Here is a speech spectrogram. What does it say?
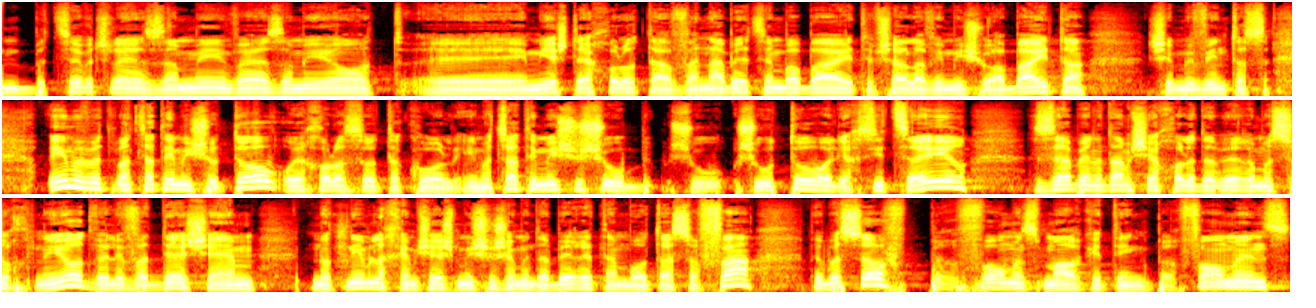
בצוות של היזמים והיזמיות, אה, אם יש את היכולות ההבנה בעצם בבית, אפשר להביא מישהו הביתה שמבין את הס... אם מצאתם מישהו טוב, הוא יכול לעשות את הכל. אם מצאתם מישהו שהוא, שהוא, שהוא טוב אבל יחסית צעיר, זה הבן אדם שיכול לדבר עם הסוכניות ולוודא שהם נותנים לכם שיש מישהו שמדבר איתם באותה שפה, ובסוף performance marketing, performance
